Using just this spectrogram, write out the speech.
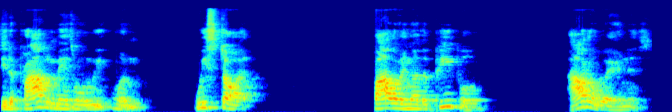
See, the problem is when we when we start following other people out awareness,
